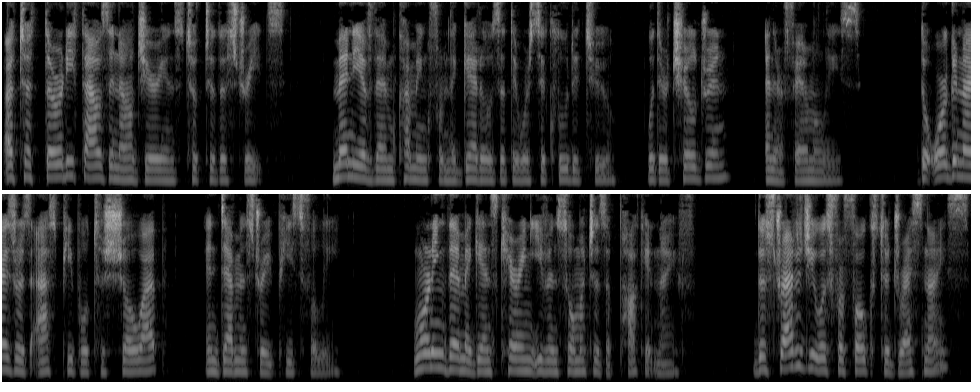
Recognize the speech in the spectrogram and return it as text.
up to 30,000 Algerians took to the streets, many of them coming from the ghettos that they were secluded to, with their children and their families. The organizers asked people to show up and demonstrate peacefully, warning them against carrying even so much as a pocket knife. The strategy was for folks to dress nice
